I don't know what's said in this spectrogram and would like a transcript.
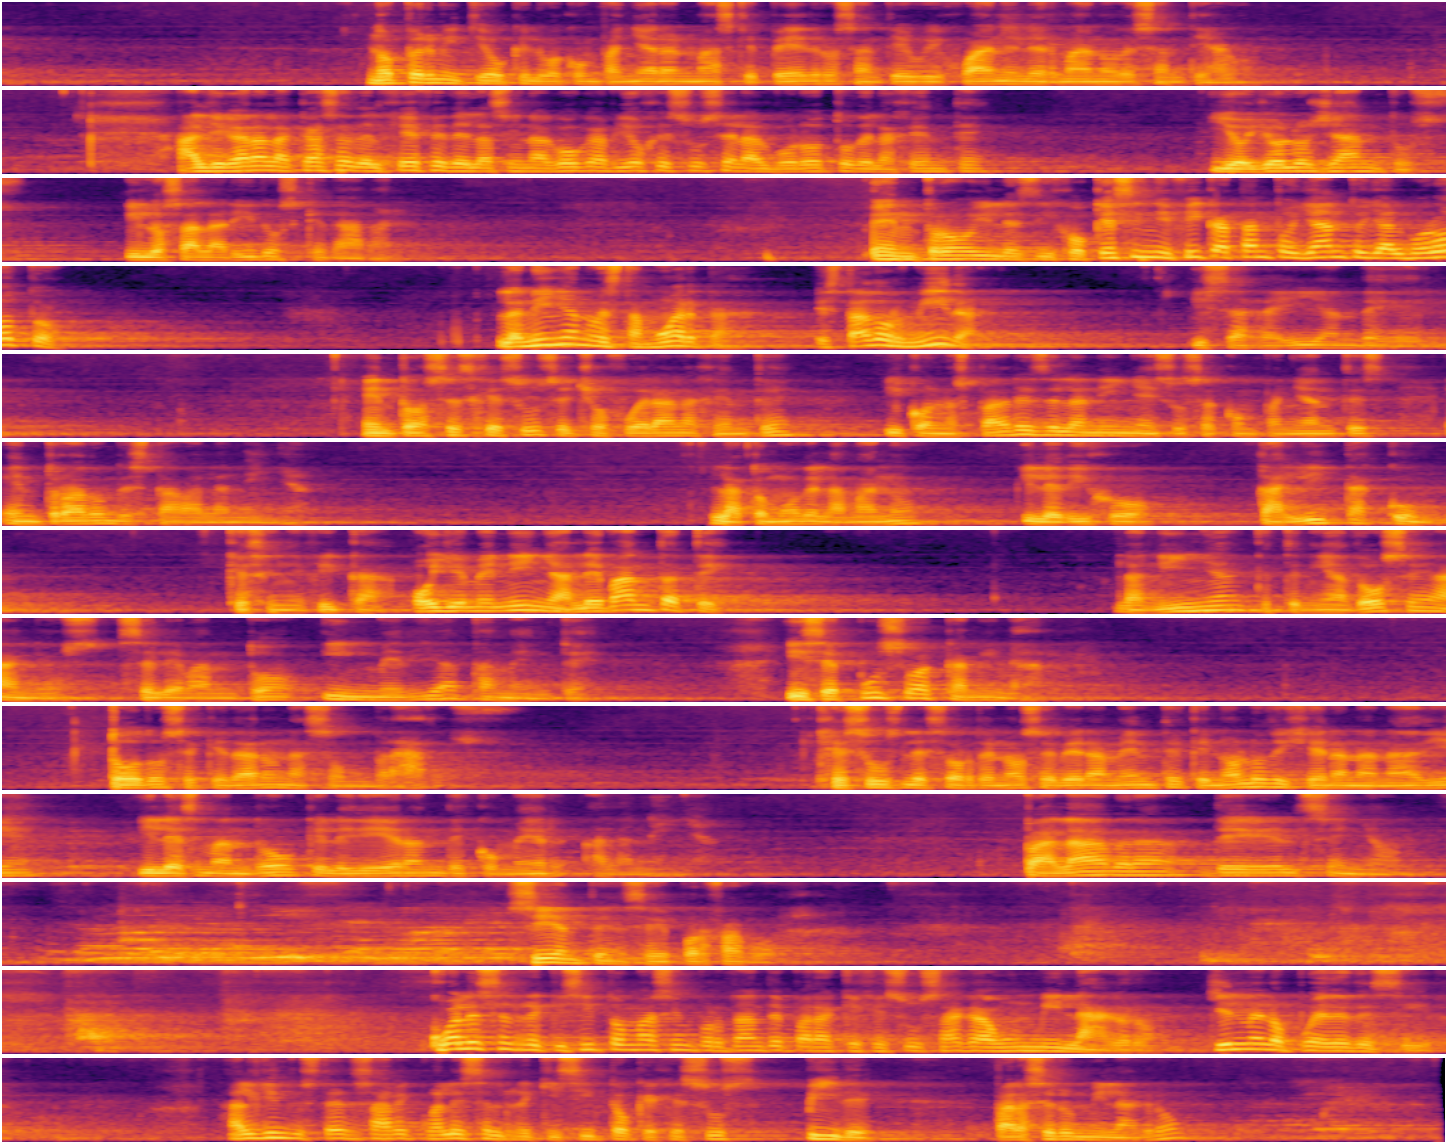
No permitió que lo acompañaran más que Pedro, Santiago y Juan, el hermano de Santiago. Al llegar a la casa del jefe de la sinagoga, vio Jesús el alboroto de la gente y oyó los llantos y los alaridos que daban. Entró y les dijo, ¿qué significa tanto llanto y alboroto? La niña no está muerta, está dormida. Y se reían de él. Entonces Jesús echó fuera a la gente y con los padres de la niña y sus acompañantes entró a donde estaba la niña la tomó de la mano y le dijo, Talita cum, que significa, óyeme niña, levántate. La niña, que tenía 12 años, se levantó inmediatamente y se puso a caminar. Todos se quedaron asombrados. Jesús les ordenó severamente que no lo dijeran a nadie y les mandó que le dieran de comer a la niña. Palabra del Señor. Siéntense, por favor. ¿Cuál es el requisito más importante para que Jesús haga un milagro? ¿Quién me lo puede decir? ¿Alguien de ustedes sabe cuál es el requisito que Jesús pide para hacer un milagro?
